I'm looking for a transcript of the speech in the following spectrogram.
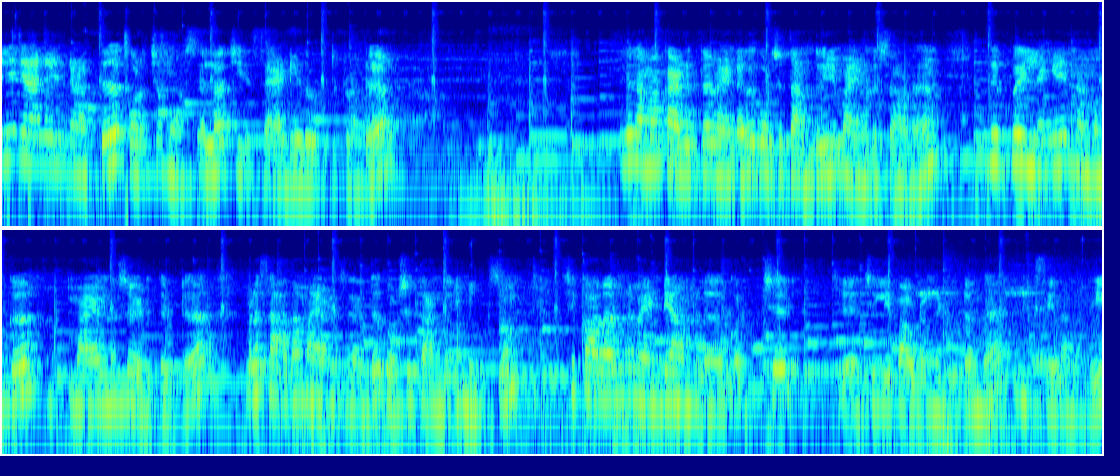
ഇനി ഞാൻ ഇതിനകത്ത് കുറച്ച് മൊസല്ല ചീസ് ആഡ് ചെയ്ത് കൊടുത്തിട്ടുണ്ട്. ഇനി നമുക്ക് അടുത്ത വേണ്ടത് കുറച്ച് തന്തൂരി മയോണസ് ആണ് ഇതിപ്പോൾ ഇല്ലെങ്കിൽ നമുക്ക് മയോണസ് എടുത്തിട്ട് നമ്മൾ സാധാ മയോണസിനകത്ത് കുറച്ച് തന്തൂരി മിക്സും കുറച്ച് കളറിന് വേണ്ടി നമ്മൾ കുറച്ച് ചില്ലി പൗഡറും ഇട്ടൊന്ന് മിക്സ് ചെയ്താൽ മതി.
